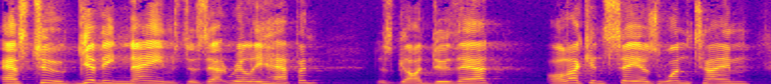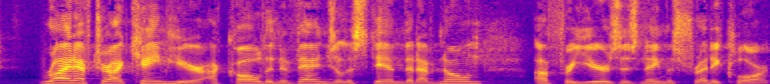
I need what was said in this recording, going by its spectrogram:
As to giving names, does that really happen? Does God do that? All I can say is one time, right after I came here, I called an evangelist in that I've known uh, for years. His name was Freddie Clark.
